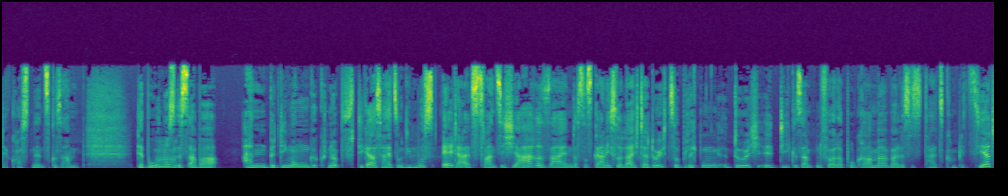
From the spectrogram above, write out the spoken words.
der Kosten insgesamt. Der Bonus mhm. ist aber an Bedingungen geknüpft. Die Gasheizung, die muss älter als 20 Jahre sein. Das ist gar nicht so leicht da durchzublicken durch äh, die gesamten Förderprogramme, weil es ist teils kompliziert.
